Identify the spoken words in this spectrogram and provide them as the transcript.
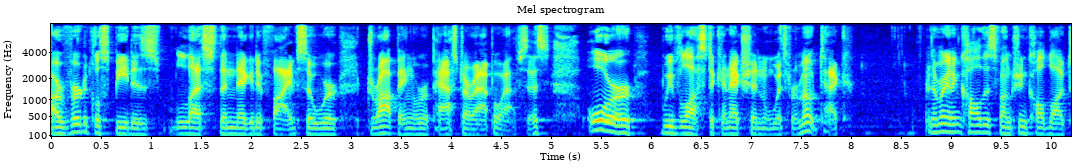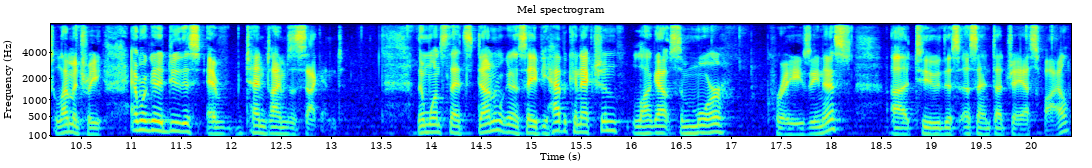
our vertical speed is less than negative 5, so we're dropping or past our apoapsis, or we've lost a connection with RemoteTech, and then we're going to call this function called log telemetry, and we're going to do this every 10 times a second. Then once that's done, we're going to say if you have a connection, log out some more craziness uh, to this ascent.js file.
